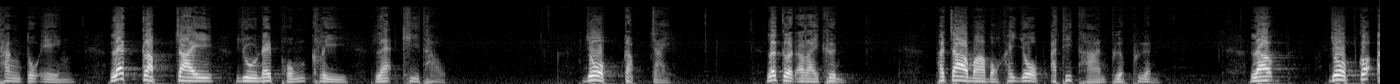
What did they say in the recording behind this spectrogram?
ชังตัวเอง และกลับใจอยู่ในผงคลีและขี้เถ้าโยบกลับใจ แล้วเกิดอะไรขึ้น พระเจ้ามาบอกให้โยบอธิษฐานเผื่อเพื่อน แล้วโยบก็อ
